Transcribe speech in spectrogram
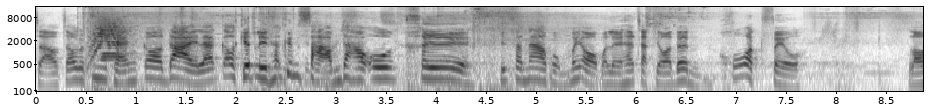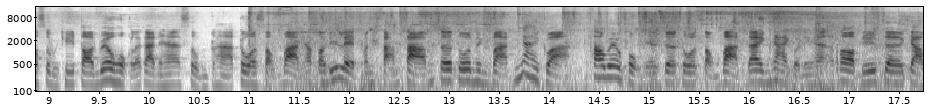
จะเอาเจ้าหน้าที่แทงก็ได้แล้วก็เคทลินขึ้น 3 ดาวโอเคพิซซ่าหน้าผมไม่ออกมาเลยฮะจากยอร์เดนโคตรเฟล รอสุ่มทีตอนเวล6แล้วกันนะฮะ สุ่มหาตัว 2 บาทครับ ตอนนี้เลทมัน3 3 เจอตัว 1 บาทง่ายกว่า ถ้าเวล6เนี่ยเจอตัว 2 บาทได้ง่ายกว่านี้ฮะ รอบนี้เจอกับ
